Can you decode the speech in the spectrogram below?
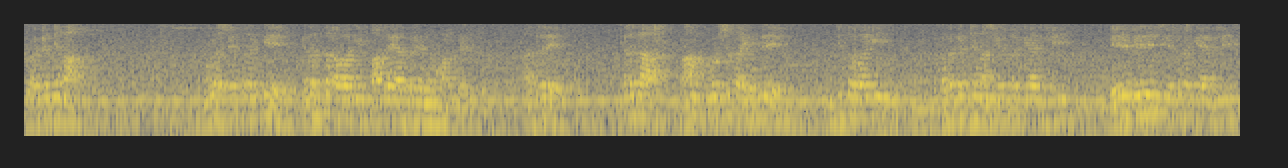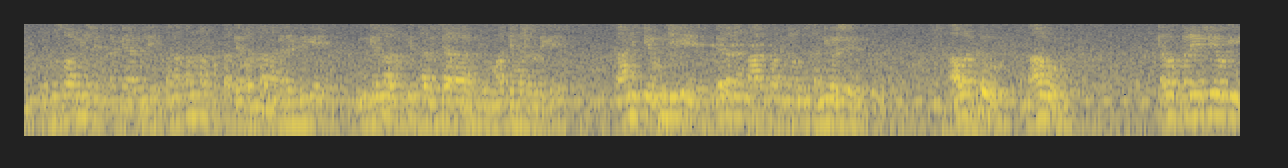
ಹೊರಗಜ್ಜನ ಮೂಲ ಕ್ಷೇತ್ರಕ್ಕೆ ನಿರಂತರವಾಗಿ ಪಾದಯಾತ್ರೆಯನ್ನು ಮಾಡ್ತಾ ಇತ್ತು. ಆದರೆ ಕಳೆದ ನಾಲ್ಕು ವರ್ಷದ ಹಿಂದೆ ಉಚಿತವಾಗಿ ಹೊರಗಜ್ಜನ ಕ್ಷೇತ್ರಕ್ಕೆ ಆಗಲಿ, ಬೇರೆ ಬೇರೆ ಕ್ಷೇತ್ರಕ್ಕೆ ಆಗಲಿ ಪ್ರಭುಸ್ವಾಮಿನ ಕ್ಷೇತ್ರಕ್ಕೆ ಆಗಲಿ, ಸಣ್ಣ ಸಣ್ಣ ಪುಟ್ಟ ದೇವಸ್ಥಾನಗಳಿಗೆ ನಿಮಗೆಲ್ಲ ಗೊತ್ತಿದ್ದ ವಿಚಾರ ಮಾಧ್ಯಮದವರಿಗೆ, ಕಾಣಿಕೆ ಹುಂಡಿಗೆ ಬೇಡದನ್ನು ಹಾಕುವಂಥ ಒಂದು ಸನ್ನಿವೇಶವಿತ್ತು ಆವತ್ತು ನಾವು ಕೆಲವು ಕಡೆಯಲ್ಲಿ ಹೋಗಿ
